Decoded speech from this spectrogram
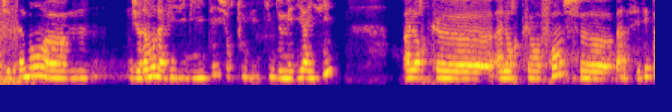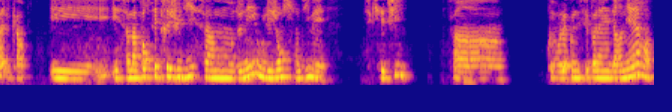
j'ai vraiment, j'ai vraiment de la visibilité sur tous les types de médias ici, alors que, alors qu'en France, ben c'était pas le cas. Et, et ça m'a porté préjudice à un moment donné où les gens se sont dit mais c'est qui cette fille? Enfin, on la connaissait pas l'année dernière,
